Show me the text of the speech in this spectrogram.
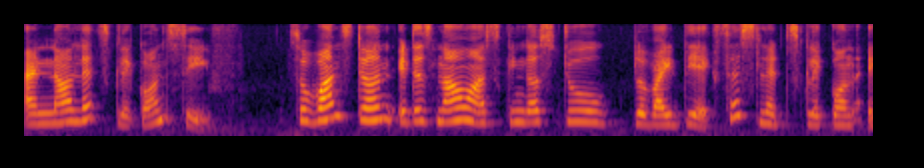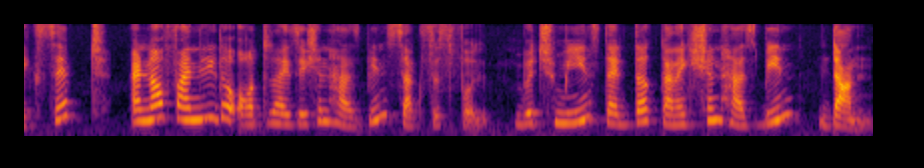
And now let's click on save. So once done, it is now asking us to provide the access. Let's click on accept. And now finally the authorization has been successful, which means that the connection has been done.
